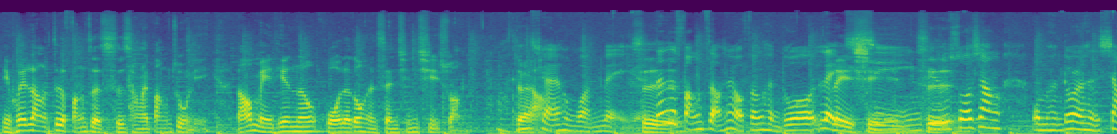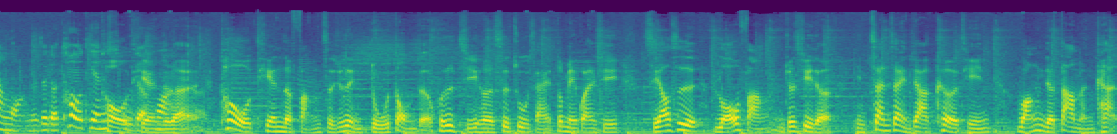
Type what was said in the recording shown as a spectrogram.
你会让这个房子的磁场来帮助你，然后每天呢活得都很神清气爽。听起来很完美，是。但是房子好像有分很多类型，比如说像我们很多人很向往的这个透天透天，对不对？透天的房子就是你独栋的，或是集合式住宅都没关系，只要是楼房，你就记得你站在你家的客厅，往你的大门看，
